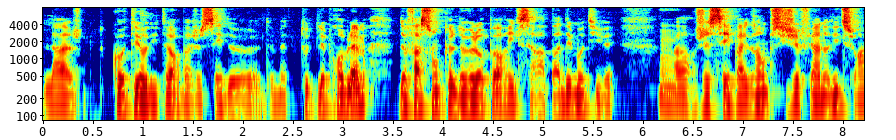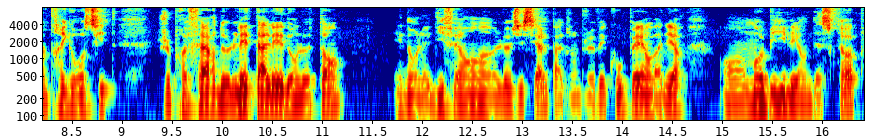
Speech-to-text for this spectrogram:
là, côté auditeur, bah, j'essaie de, de, mettre tous les problèmes de façon que le développeur, il ne sera pas démotivé. Hmm. Alors j'essaie par exemple, si j'ai fait un audit sur un très gros site, je préfère de l'étaler dans le temps et dans les différents logiciels. Par exemple, je vais couper, on va dire, en mobile et en desktop.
